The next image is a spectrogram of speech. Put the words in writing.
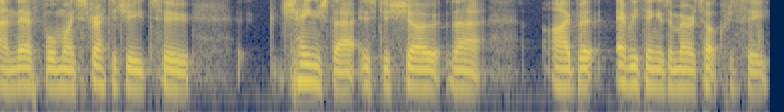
and therefore my strategy to change that is to show that I. But everything is a meritocracy,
